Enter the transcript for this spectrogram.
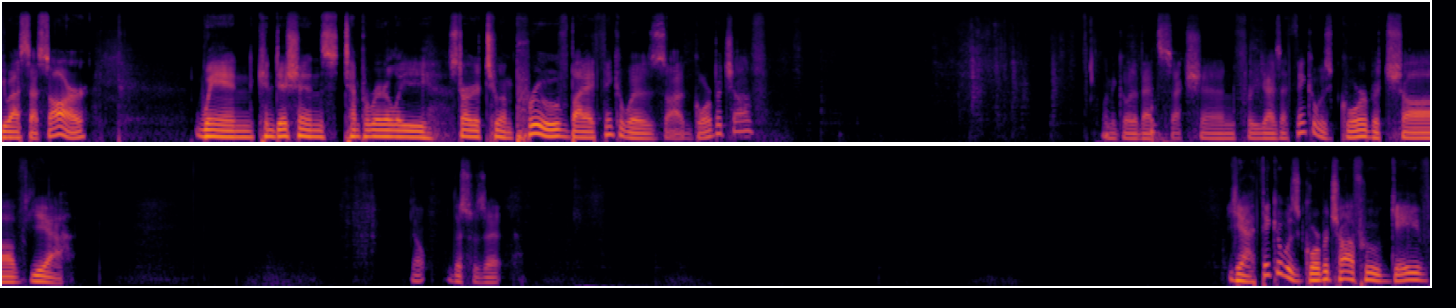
USSR when conditions temporarily started to improve, but I think it was uh, Gorbachev. Let me go to that section for you guys. I think it was Gorbachev. Yeah. Nope, this was it. Yeah, I think it was Gorbachev who gave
